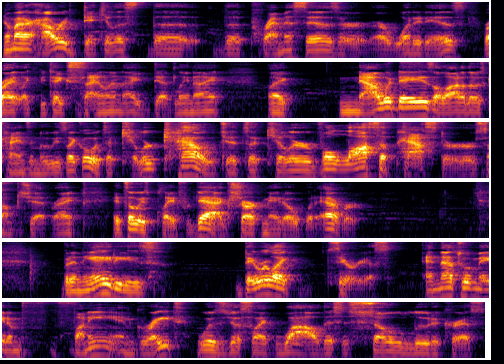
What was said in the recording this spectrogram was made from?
no matter how ridiculous the the premise is or, or what it is right? Like if you take silent night deadly night like nowadays a lot of those kinds of movies like oh it's a killer couch it's a killer Velocipastor or some shit right? It's always played for gags sharknado whatever. But in the 80s they were like serious. And that's what made them funny and great was just like wow this is so ludicrous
